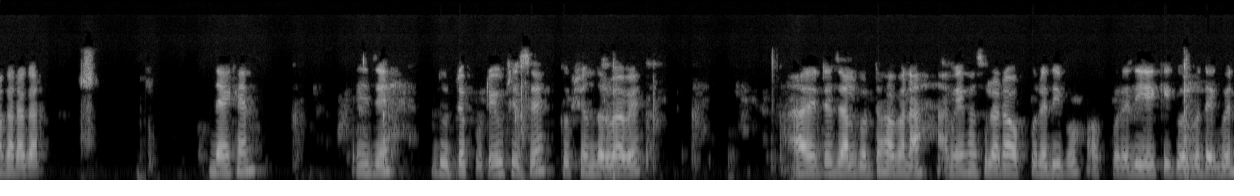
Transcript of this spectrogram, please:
agar agar দেখেন, এই যে দুধটা ফুটে উঠেছে খুব সুন্দরভাবে। আর এটা জাল করতে হবে না। আমি এখন চুলাটা অফ করে দিব। অফ করে দিয়ে কি করব দেখবেন।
